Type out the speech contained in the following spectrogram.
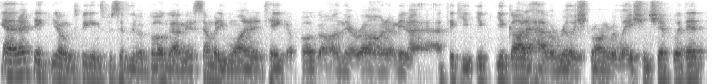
Yeah, and I think you know, speaking specifically of iboga, I mean, if somebody wanted to take iboga on their own, I mean, I, I think you you, you got to have a really strong relationship with it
